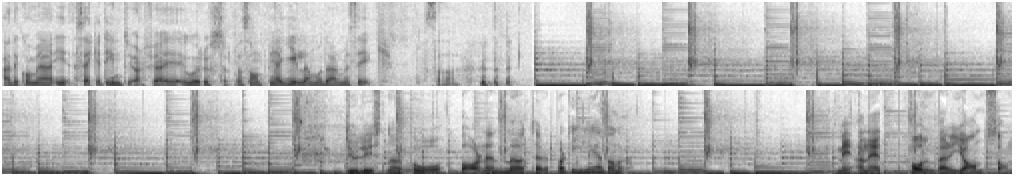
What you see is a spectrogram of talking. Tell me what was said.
Ja, det kommer jag säkert inte göra för jag är urusel på sånt, men jag gillar modern musik. Så. Du lyssnar på Barnen möter partiledarna med Annette Holmberg Jansson.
